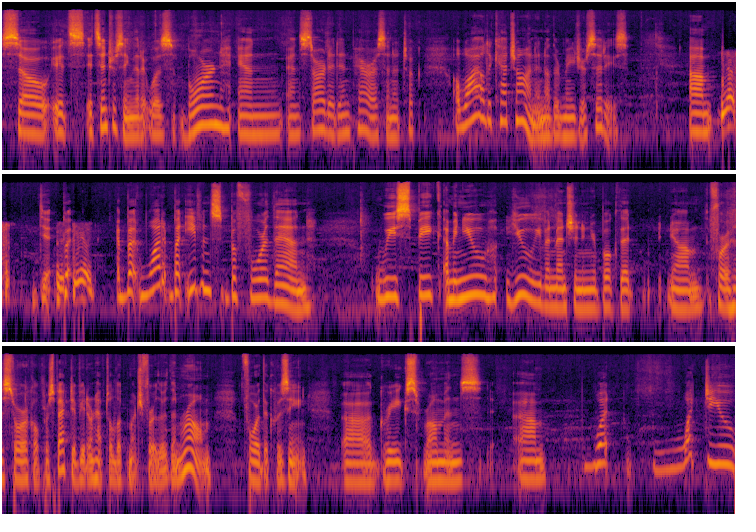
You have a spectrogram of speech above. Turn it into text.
So it's it's interesting that it was born and and started in Paris, and it took a while to catch on in other major cities. Um, yes, it but, did. But what? But even before then, we speak. I mean, you you even mentioned in your book that um, for a historical perspective, you don't have to look much further than Rome for the cuisine. Uh, Greeks, Romans. Um, what what do you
